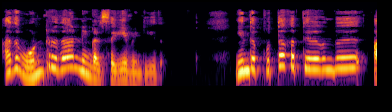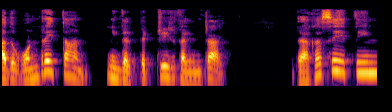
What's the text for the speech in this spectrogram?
அது ஒன்றுதான் நீங்கள் செய்ய வேண்டியது. இந்த புத்தகத்திலிருந்து அது ஒன்றைத்தான் நீங்கள் பெற்றீர்கள் என்றால் ரகசியத்தின்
